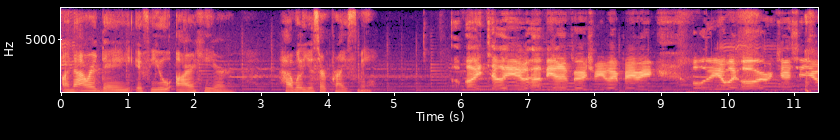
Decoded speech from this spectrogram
on our day, if you are here, how will you surprise me? I tell you, happy anniversary, my baby. Holding you in my arm, kissing you.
